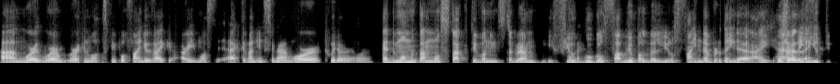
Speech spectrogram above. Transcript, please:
Um, where where where can most people find you? Like, are you most active on Instagram or Twitter or? At the moment, I'm most active on Instagram. If you okay. Google Fabio Palvelli, you'll find everything. Yeah. I have a YouTube.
